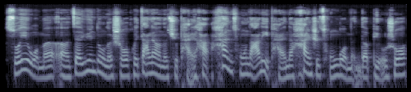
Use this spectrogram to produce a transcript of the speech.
所以我们呃在运动的时候会大量的去排汗。汗从哪里排呢？汗是从我们的比如说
